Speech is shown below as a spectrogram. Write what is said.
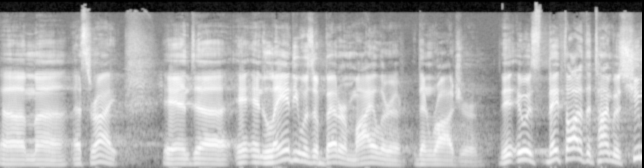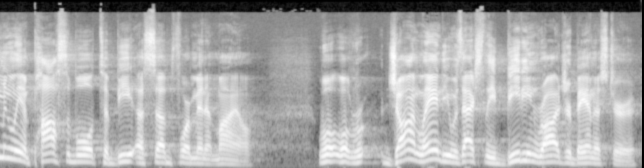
Um, uh, that's right. And, uh, and Landy was a better miler than Roger. It was, they thought at the time it was humanly impossible to beat a sub four minute mile. Well, well, John Landy was actually beating Roger Bannister.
